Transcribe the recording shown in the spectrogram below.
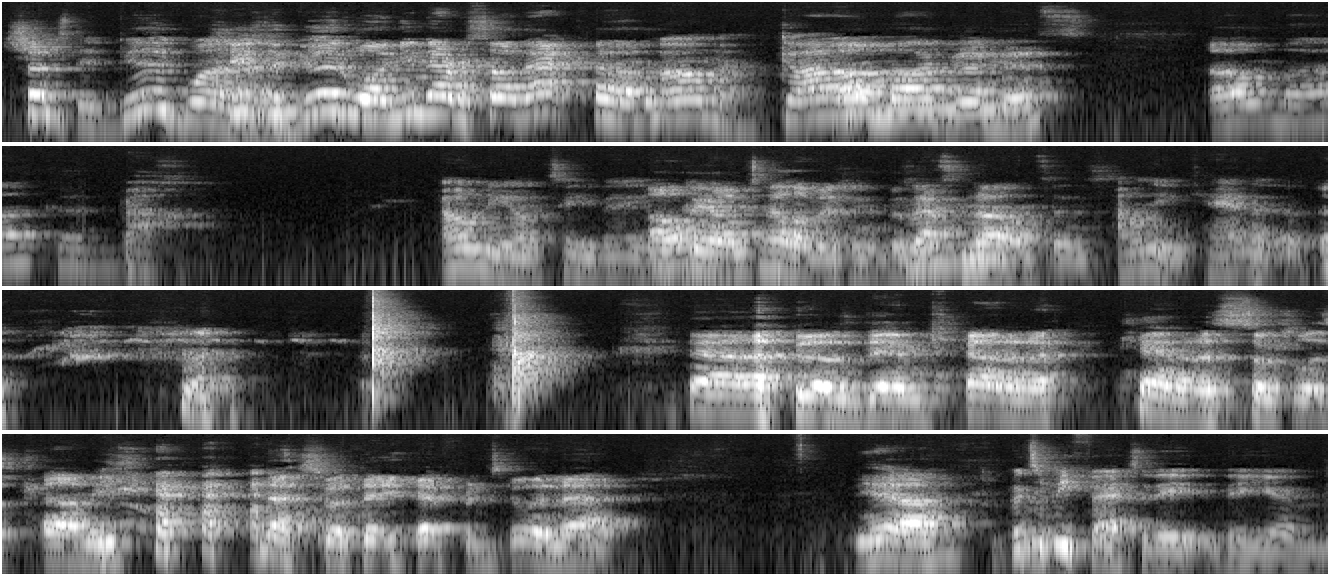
She's the good one. she's the good one. You never saw that coming. Oh my god. Oh my goodness. Oh my goodness. Only on TV. Only man. on television because that's Mhm. nonsense. Only in Canada. Yeah, those damn Canada, Canada socialist commies. That's what they get for doing that. Yeah. But to be fair to the the um,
